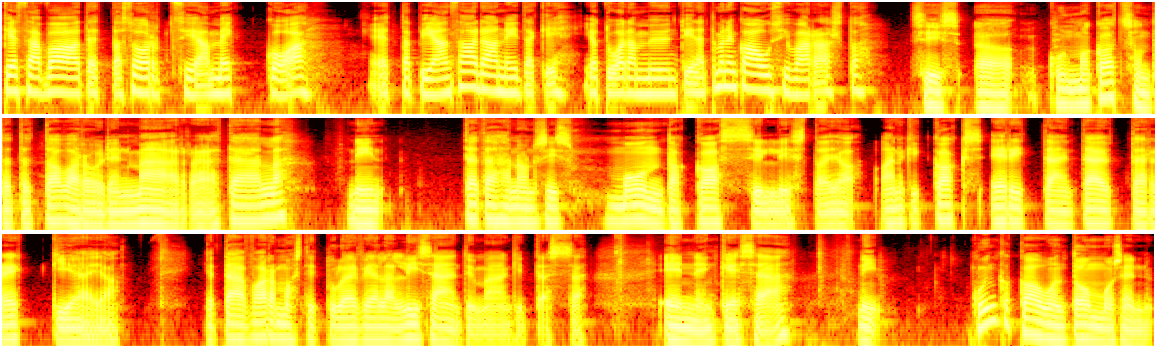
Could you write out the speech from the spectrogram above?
kesävaatetta, sortsia, mekkoa, että pian saadaan niitäkin jo tuoda myyntiin. Että tämmöinen kausivarasto. Siis äh, kun mä katson tätä tavaroiden määrää täällä, niin Tätähän on siis monta kassillista ja ainakin kaksi erittäin täyttä rekkiä ja, ja tämä varmasti tulee vielä lisääntymäänkin tässä ennen kesää. Niin kuinka kauan tuommoisen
